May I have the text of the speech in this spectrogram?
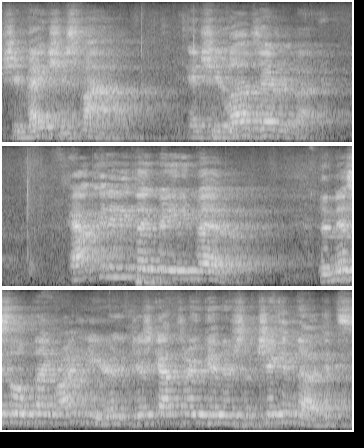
She makes you smile and she loves everybody. How could anything be any better than this little thing right here that just got through getting her some chicken nuggets?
